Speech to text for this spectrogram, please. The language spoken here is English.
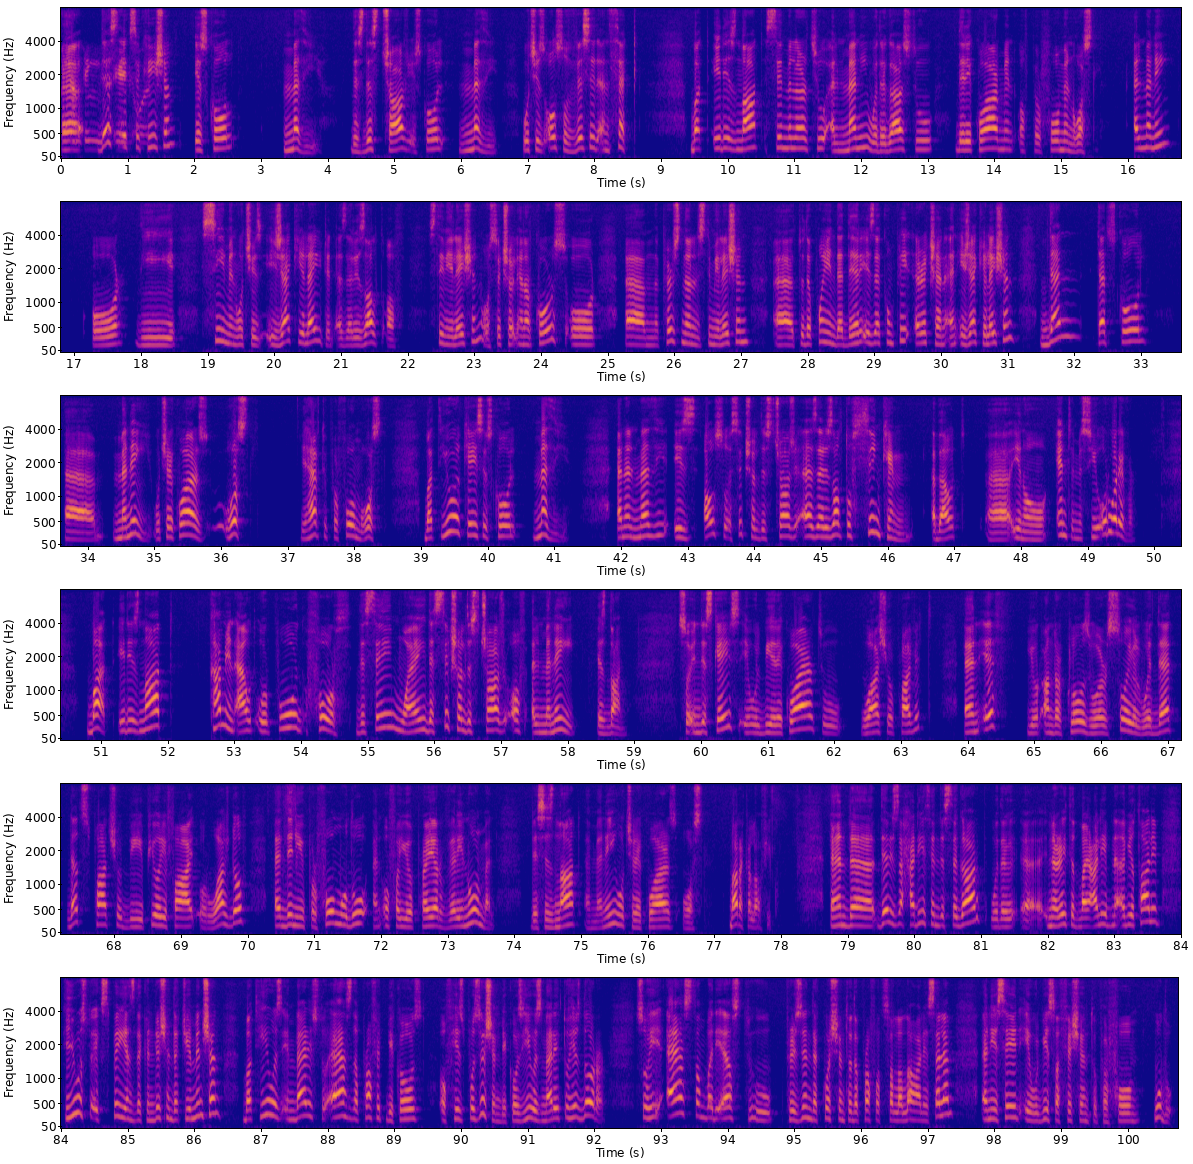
Uh, this execution is called madhi. This discharge is called madhi, which is also viscid and thick. But it is not similar to al-mani with regards to the requirement of performing ghusl. Al-mani, or the semen which is ejaculated as a result of stimulation or sexual intercourse or um, personal stimulation uh, to the point that there is a complete erection and ejaculation, then that's called uh, mani, which requires ghusl. You have to perform ghusl. But your case is called madhi. And al madhi is also a sexual discharge as a result of thinking about, uh, you know, intimacy or whatever. But it is not coming out or poured forth the same way the sexual discharge of al mani is done. So in this case, it will be required to wash your private, and if your underclothes were soiled with that, that spot should be purified or washed off, and then you perform wudu and offer your prayer very normal. This is not a mani which requires ghusl. Barakallahu fikum. And uh, there is a hadith in this regard, with a, uh, narrated by Ali ibn Abi Talib. He used to experience the condition that you mentioned, but he was embarrassed to ask the Prophet because of his position, because he was married to his daughter. So he asked somebody else to present the question to the Prophet and he said it will be sufficient to perform wudu.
